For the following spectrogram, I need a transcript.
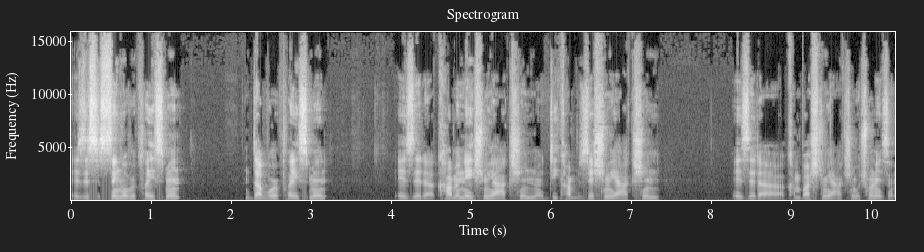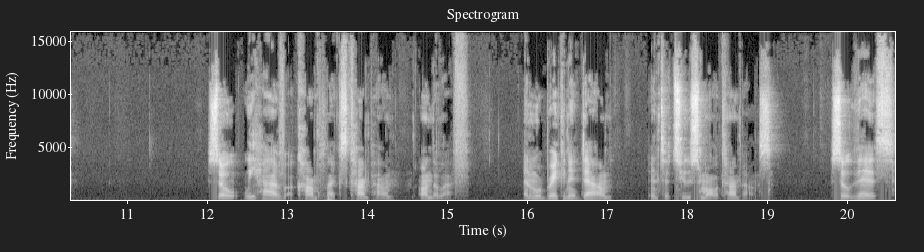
Is this a single replacement, double replacement, is it a combination reaction, a decomposition reaction? Is it a combustion reaction? Which one is it? So we have a complex compound on the left, and we're breaking it down into two smaller compounds. So this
